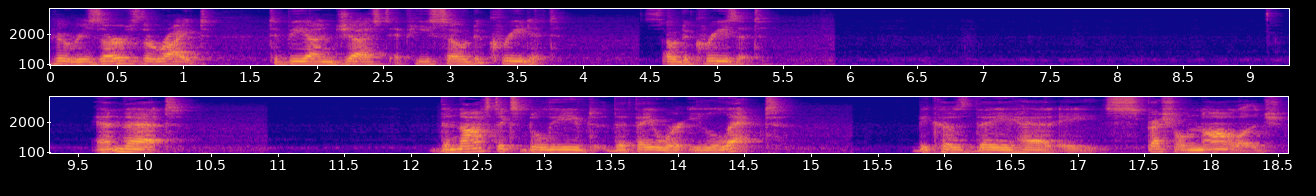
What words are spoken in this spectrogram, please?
who reserves the right to be unjust if he so decreed it, so decrees it. and that the Gnostics believed that they were elect because they had a special knowledge.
